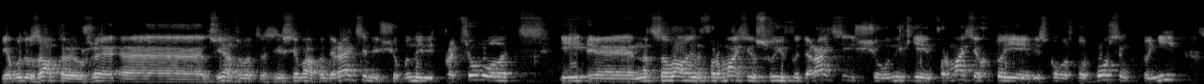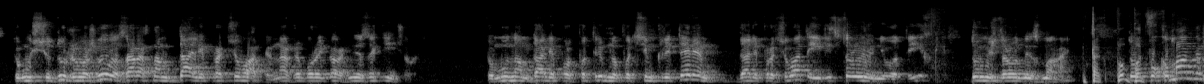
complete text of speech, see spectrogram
я буду завтра вже е, зв'язуватися зі всіма федераціями, щоб вони відпрацьовували і е, надсилали інформацію в свої федерації, що у них є інформація, хто є військовослужбовцем, хто ні. Тому що дуже важливо зараз нам далі працювати. Наша боротьба не закінчилась. Тому нам далі потрібно по цим критеріям далі працювати і відсторонювати їх до міжнародних змагань. Так, по, То по... по командам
